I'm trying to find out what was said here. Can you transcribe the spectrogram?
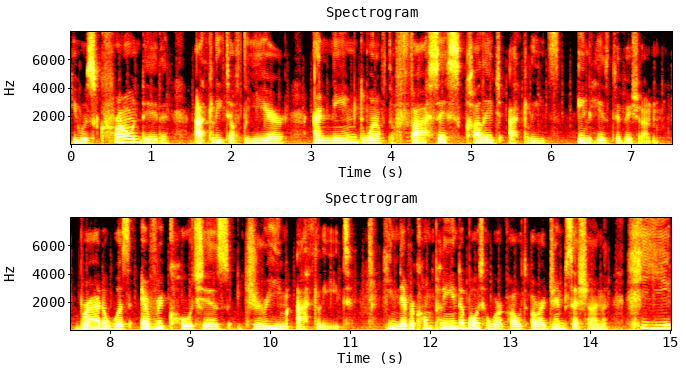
He was crowned Athlete of the Year and named one of the fastest college athletes in his division. Brad was every coach's dream athlete. He never complained about a workout or a gym session. He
